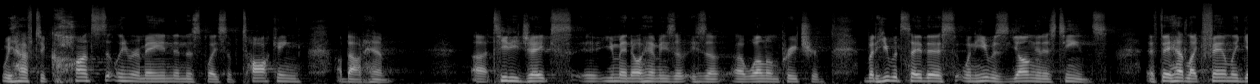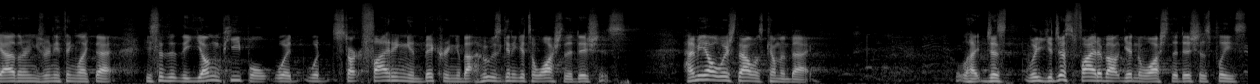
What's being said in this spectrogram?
We have to constantly remain in this place of talking about Him. Uh, T.D. Jakes, uh, you may know him, he's, a, he's a, a well known preacher. But he would say this when he was young in his teens if they had like family gatherings or anything like that, he said that the young people would, would start fighting and bickering about who was going to get to wash the dishes. How many y'all wish that was coming back? Like, just, will you just fight about getting to wash the dishes, please?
